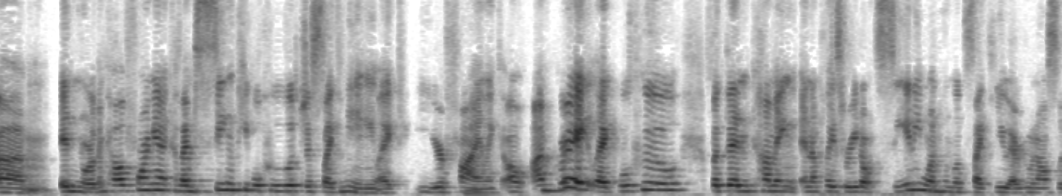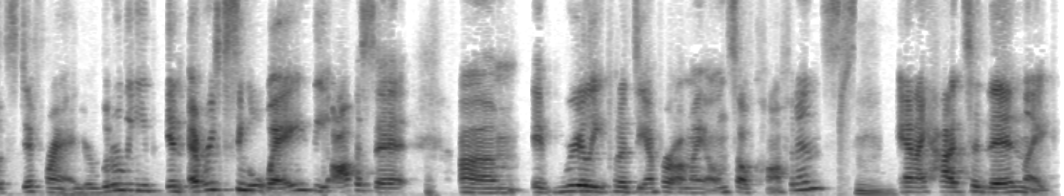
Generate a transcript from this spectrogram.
um, in Northern California because I'm seeing people who look just like me, like you're fine, mm. like oh I'm great, like woohoo. But then coming in a place where you don't see anyone who looks like you, everyone else looks different, and you're literally in every single way the opposite. Um, it really put a damper on my own self confidence, mm. and I had to then like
